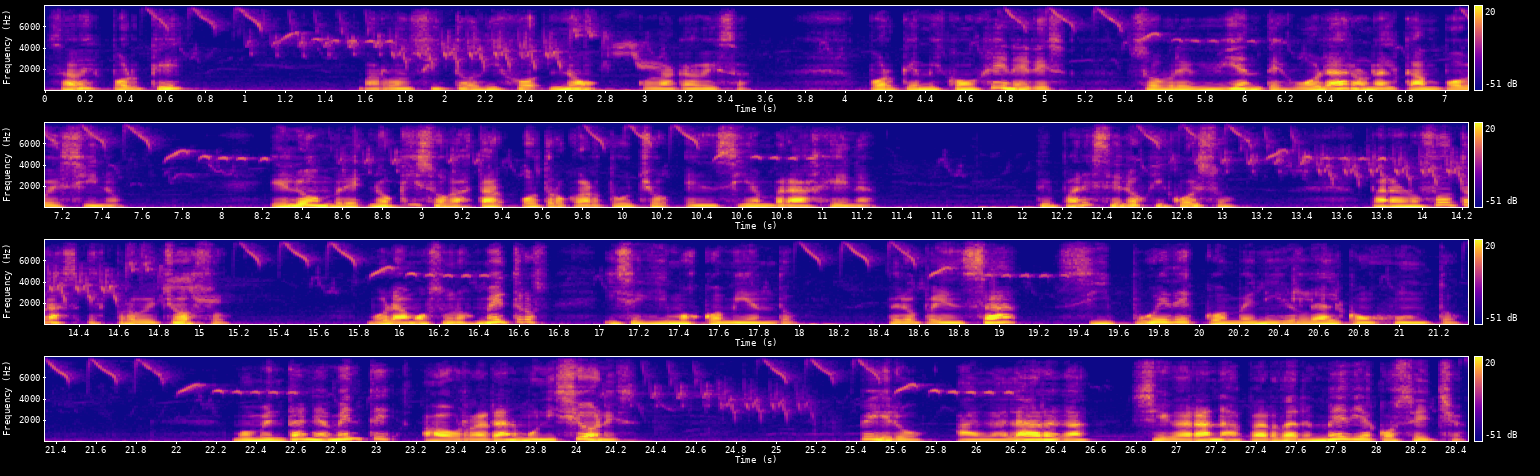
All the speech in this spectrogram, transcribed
¿Sabes por qué? Marroncito dijo no con la cabeza, porque mis congéneres sobrevivientes volaron al campo vecino. El hombre no quiso gastar otro cartucho en siembra ajena. ¿Te parece lógico eso? Para nosotras es provechoso. Volamos unos metros y seguimos comiendo, pero pensá si puede convenirle al conjunto. Momentáneamente ahorrarán municiones, pero a la larga llegarán a perder media cosecha.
